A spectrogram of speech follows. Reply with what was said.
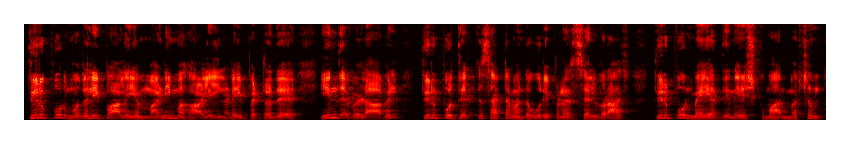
திருப்பூர் முதலிப்பாளையம் மணிமகாலில் நடைபெற்றது. இந்த விழாவில் திருப்பூர் தெற்கு சட்டமன்ற உறுப்பினர் செல்வராஜ் திருப்பூர் மேயர் தினேஷ்குமார் மற்றும்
